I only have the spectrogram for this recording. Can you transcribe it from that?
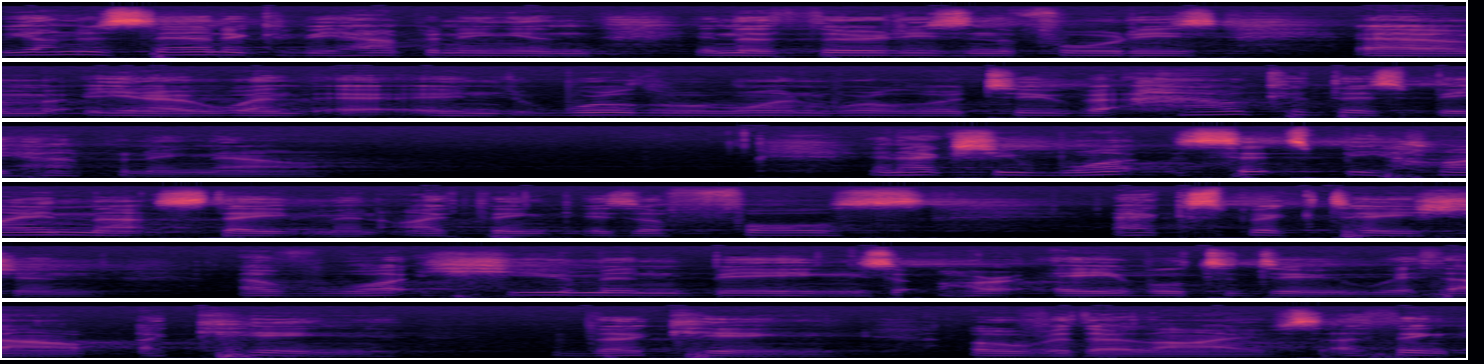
We understand it could be happening in, in the 30s and the 40s, um, you know, when, uh, in World War I, World War II, but how could this be happening now? And actually, what sits behind that statement, I think, is a false expectation of what human beings are able to do without a king, the king, over their lives. I think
